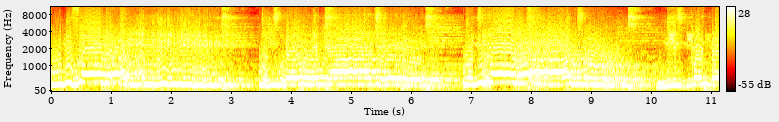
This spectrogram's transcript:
ಕುಣಿಸೋರು ಅಲ್ಲಿ ಕುಂತವ್ರು ಮ್ಯಾಗೆ ಕುಣಿಯೋರು ನಾವು ನಿಂತ್ಕೊಂಡ್ರೆ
